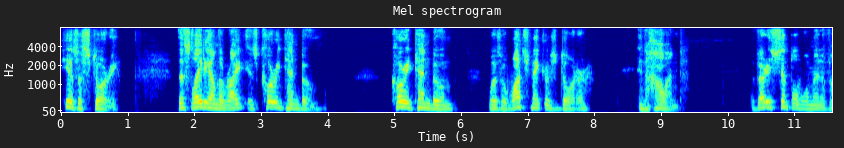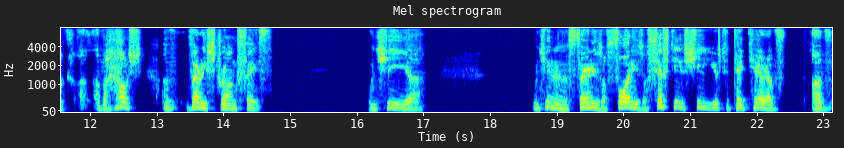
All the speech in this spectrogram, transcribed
Here's a story. This lady on the right is Corrie ten Boom. Corrie ten Boom was a watchmaker's daughter in Holland, a very simple woman of a, of a house of very strong faith. When she uh, when she was in her 30s or 40s or 50s, she used to take care of of,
